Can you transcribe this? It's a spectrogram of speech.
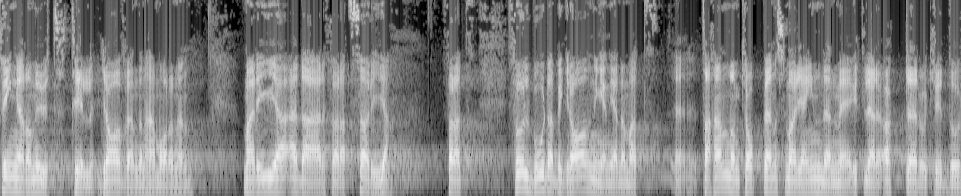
tvingar dem ut till graven den här morgonen. Maria är där för att sörja, för att fullborda begravningen genom att eh, ta hand om kroppen, smörja in den med ytterligare örter och kryddor.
